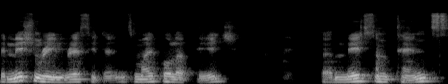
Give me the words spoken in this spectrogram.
the missionary in residence, Michael LaPage, uh, made some tents uh,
